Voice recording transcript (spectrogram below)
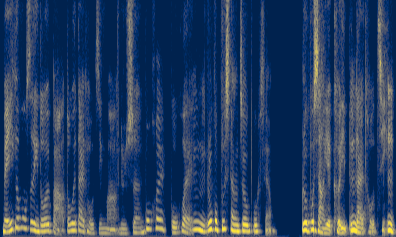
每一个穆斯林都会把都会戴头巾吗？女生不会不会。嗯，如果不想就不想，如果不想也可以不戴头巾。嗯。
